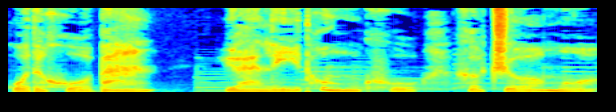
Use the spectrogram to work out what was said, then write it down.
我的伙伴远离痛苦和折磨。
